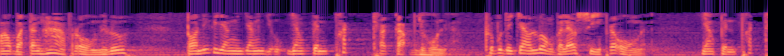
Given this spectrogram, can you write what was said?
มาบัตรตั้งห้าพระองค์นี่รู้ตอนนี้ก็ยังยังอยู่ยังเป็นพัทธกับอยู่เนี่ยพระพุทธเจ้าล่วงไปแล้วสี่พระองค์เนี่ยยังเป็นพัทธ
